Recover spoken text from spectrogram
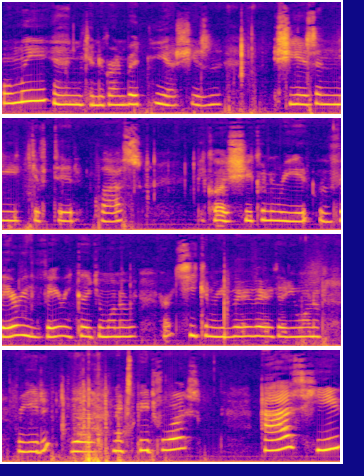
only in kindergarten, but yes, she is. In, she is in the gifted class because she can read very, very good. You want to, or he can read very, very good. You want to read the next page for us? As he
